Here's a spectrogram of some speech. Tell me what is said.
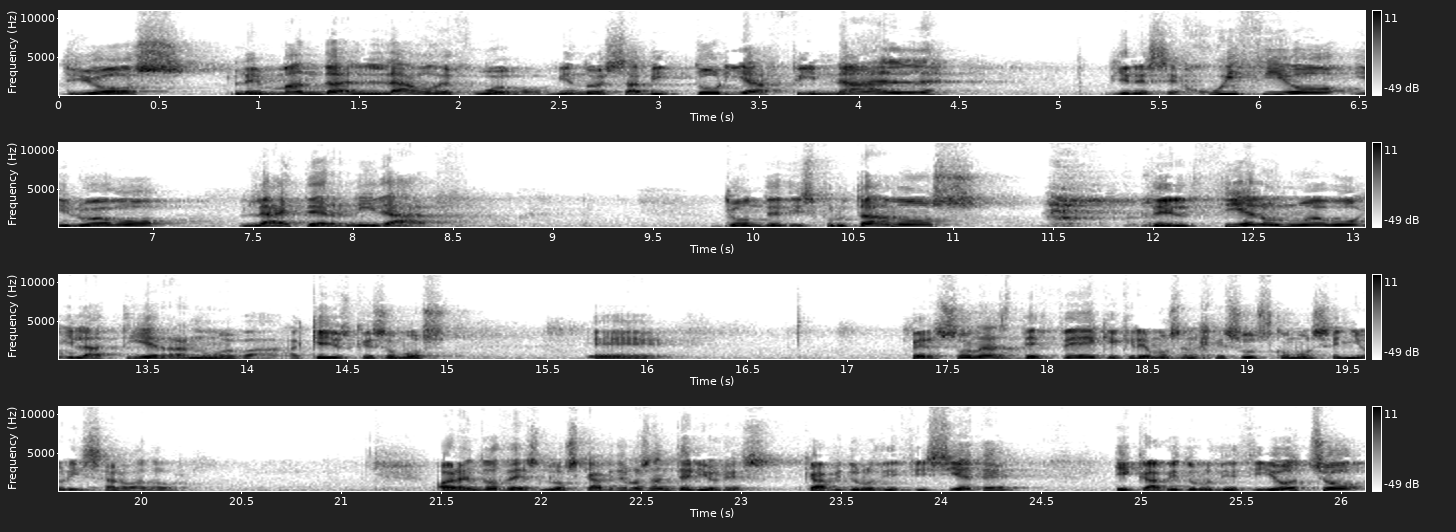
Dios le manda el lago de fuego, viendo esa victoria final, viene ese juicio y luego la eternidad, donde disfrutamos del cielo nuevo y la tierra nueva, aquellos que somos eh, personas de fe que creemos en Jesús como Señor y Salvador. Ahora entonces, los capítulos anteriores, capítulo 17 y capítulo 18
